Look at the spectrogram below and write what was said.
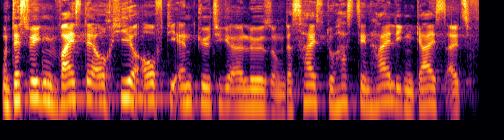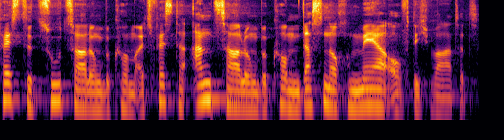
Und deswegen weist er auch hier auf die endgültige Erlösung. Das heißt, du hast den Heiligen Geist als feste Zuzahlung bekommen, als feste Anzahlung bekommen, dass noch mehr auf dich wartet.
